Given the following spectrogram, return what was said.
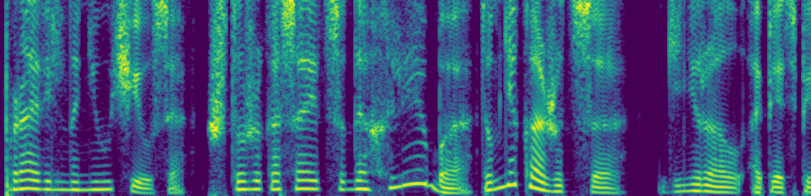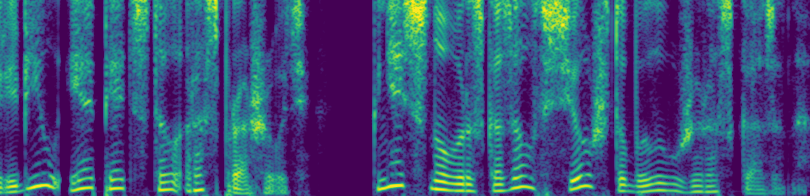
правильно не учился. Что же касается до хлеба, то мне кажется...» Генерал опять перебил и опять стал расспрашивать. Князь снова рассказал все, что было уже рассказано.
